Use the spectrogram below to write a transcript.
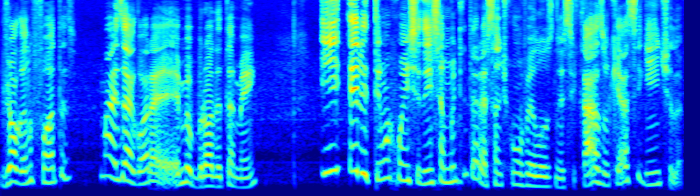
jogando Fantasy, mas agora é, é meu brother também. E ele tem uma coincidência muito interessante com o Veloso nesse caso, que é a seguinte, Léo.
